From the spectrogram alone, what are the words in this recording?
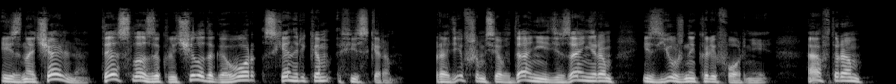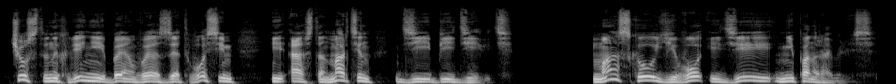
Изначально Тесла заключила договор с Хенриком Фискером, родившимся в Дании дизайнером из Южной Калифорнии, автором чувственных линий BMW Z8 и Aston Martin DB9. Маску его идеи не понравились.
